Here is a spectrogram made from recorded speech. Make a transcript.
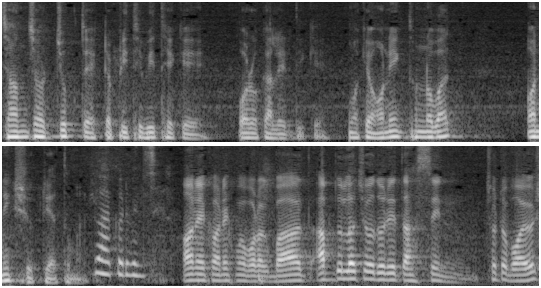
যানজটযুক্ত একটা পৃথিবী থেকে পরকালের দিকে। তোমাকে অনেক ধন্যবাদ অনেক শুক্রিয়া তোমার। দোয়া করবেন স্যার। অনেক অনেক মোবারকবাদ। আব্দুল্লাহ চৌধুরী তাহসিন ছোট বয়স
